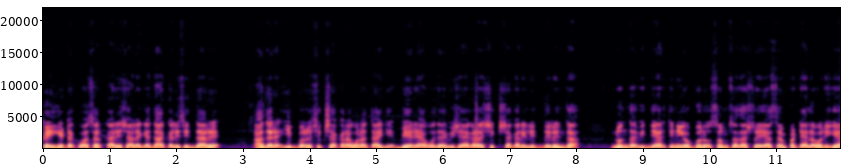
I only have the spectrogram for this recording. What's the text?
ಕೈಗೆಟಕುವ ಸರ್ಕಾರಿ ಶಾಲೆಗೆ ದಾಖಲಿಸಿದ್ದಾರೆ. ಆದರೆ ಇಬ್ಬರು ಶಿಕ್ಷಕರ ಹೊರತಾಗಿ ಬೇರ್ಯಾವುದೇ ವಿಷಯಗಳ ಶಿಕ್ಷಕರಿಲ್ಲದ್ದರಿಂದ ನೊಂದ ವಿದ್ಯಾರ್ಥಿನಿಯೊಬ್ಬರು ಸಂಸದ ಶ್ರೇಯಸ್ ಎಂ ಪಟೇಲ್ ಅವರಿಗೆ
